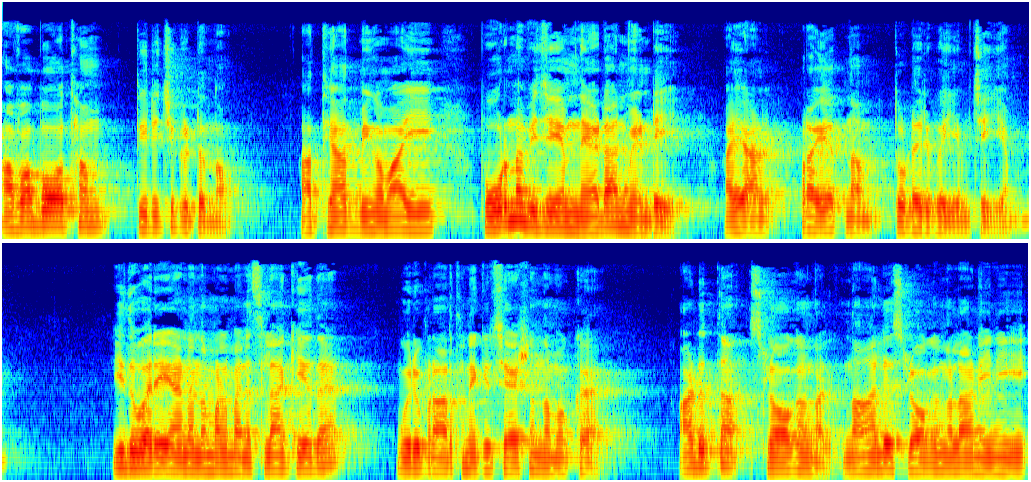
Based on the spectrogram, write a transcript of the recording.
അവബോധം തിരിച്ചു കിട്ടുന്നു. ആധ്യാത്മികമായി പൂർണ വിജയം നേടാൻ വേണ്ടി അയാൾ പ്രയത്നം തുടരുകയും ചെയ്യും. ഇതുവരെയാണ് നമ്മൾ മനസ്സിലാക്കിയത്. ഗുരു പ്രാർത്ഥനയ്ക്ക് ശേഷം നമുക്ക് അടുത്ത ശ്ലോകങ്ങൾ നാല് ശ്ലോകങ്ങളാണ് ഇനി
